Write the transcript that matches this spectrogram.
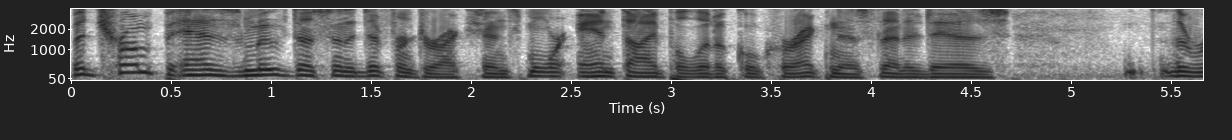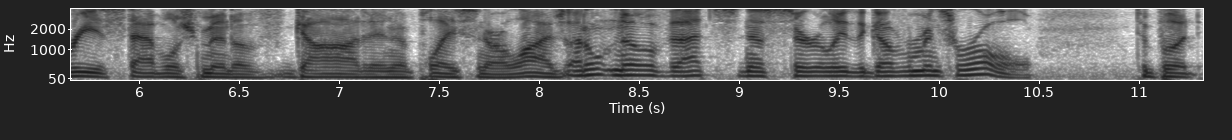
But Trump has moved us in a different direction. It's more anti political correctness than it is the reestablishment of God in a place in our lives. I don't know if that's necessarily the government's role to put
